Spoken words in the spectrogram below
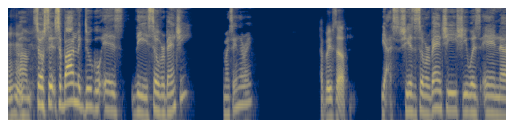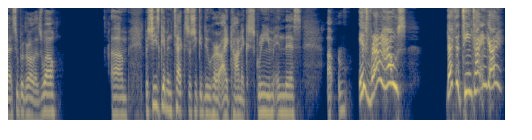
Mm-hmm. Um, so S- Siobhan McDougal is the Silver Banshee. Am I saying that right? I believe so. Yes, she is the Silver Banshee. She was in uh, Supergirl as well. Um, but she's given tech so she could do her iconic scream in this. Uh, is Roundhouse? That's a Teen Titan guy.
